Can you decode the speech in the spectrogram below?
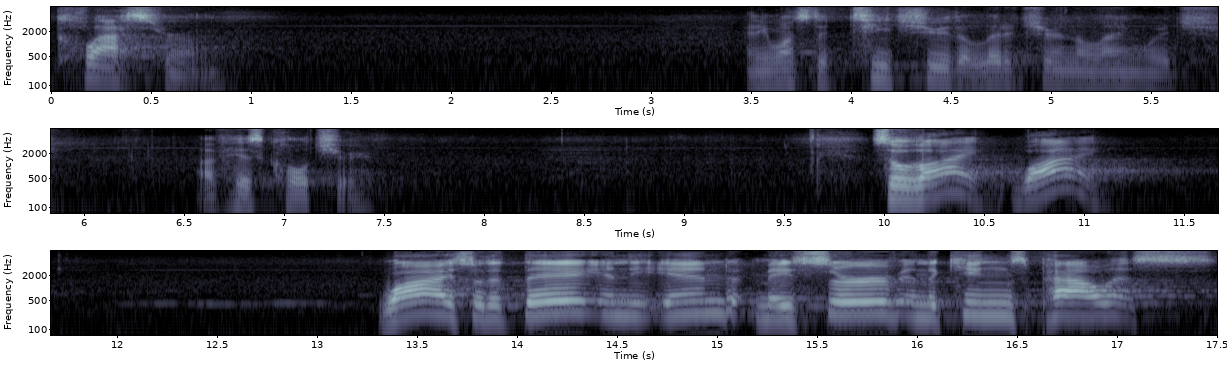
classroom. And he wants to teach you the literature and the language of his culture. So, why? Why? Why? So that they in the end may serve in the king's palace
